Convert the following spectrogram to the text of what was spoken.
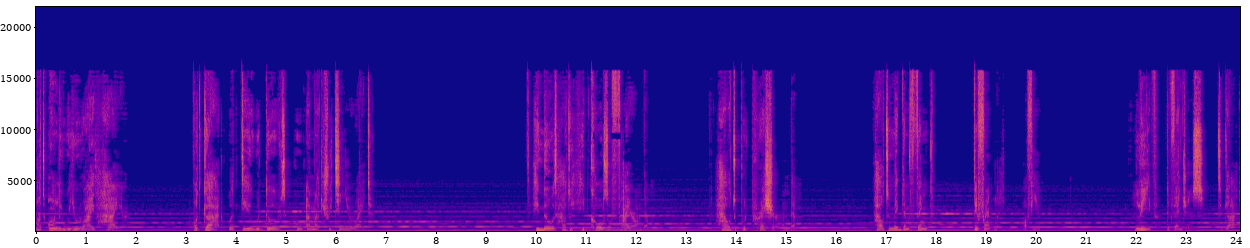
not only will you rise higher, but God will deal with those who are not treating you right. He knows how to heap coals of fire on them, how to put pressure on them, how to make them think differently of you. Leave the vengeance to God.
